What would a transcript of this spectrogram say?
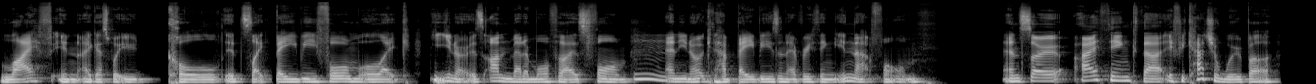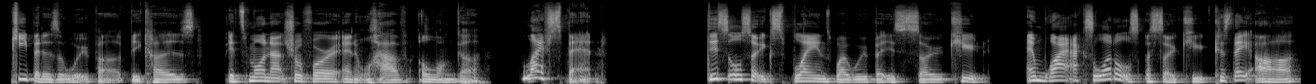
life in, I guess, what you call its like baby form or like, you know, its unmetamorphized form. Mm. And, you know, it can have babies and everything in that form. And so I think that if you catch a Wooper, keep it as a Wooper because it's more natural for it and it will have a longer lifespan. This also explains why Wooper is so cute and why axolotls are so cute because they are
